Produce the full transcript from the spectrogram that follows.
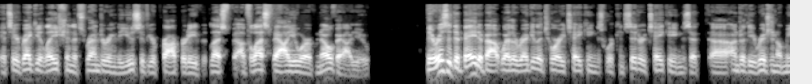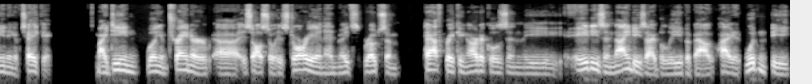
It's a regulation that's rendering the use of your property less of less value or of no value. There is a debate about whether regulatory takings were considered takings at, uh, under the original meaning of taking. My dean, William Treanor, uh, is also a historian and made, wrote some path-breaking articles in the 80s and 90s, I believe, about why it wouldn't be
